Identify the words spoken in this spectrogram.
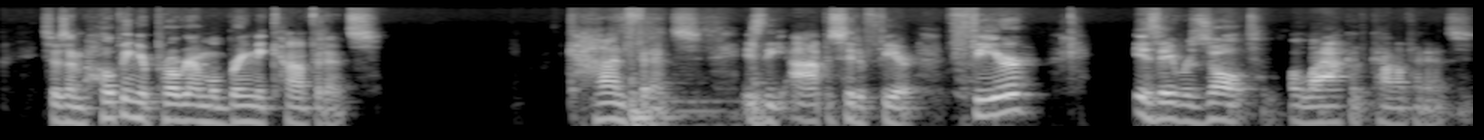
He says, I'm hoping your program will bring me confidence. Confidence is the opposite of fear. Fear is a result, a lack of confidence.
